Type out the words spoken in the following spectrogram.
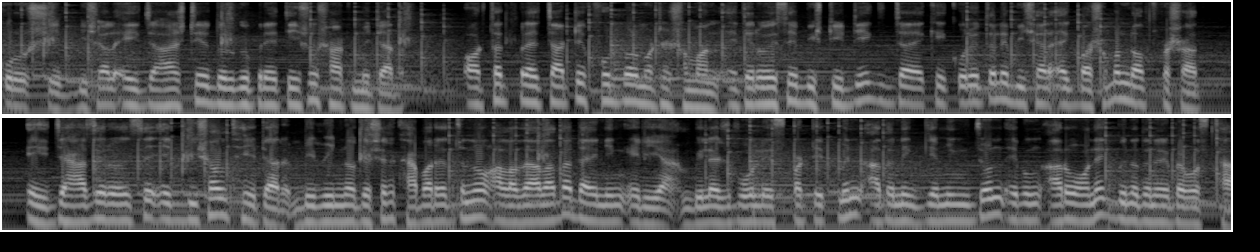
ক্রুজ শিপ। বিশাল এই জাহাজটির দৈর্ঘ্য প্রায় তিনশো ষাট মিটার, অর্থাৎ প্রায় চারটি ফুটবল মাঠের সমান। এতে রয়েছে বিশটি ডেক যা একে করে তোলে বিশাল এক বাসমান রাজপ্রাসাদ এই জাহাজে রয়েছে এক বিশাল থিয়েটার। বিভিন্ন দেশের খাবারের জন্য আলাদা আলাদা ডাইনিং এরিয়া, বিলাসবহুল স্পা ট্রিটমেন্ট, আধুনিক গেমিং জোন এবং আরও অনেক বিনোদনের ব্যবস্থা।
